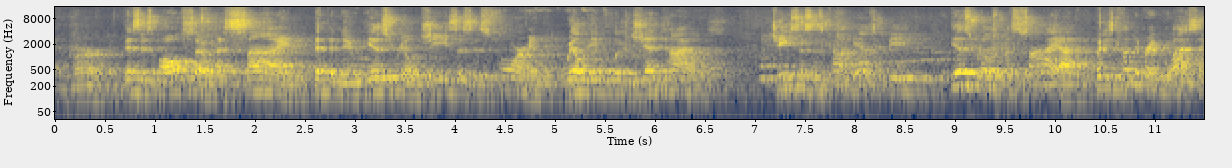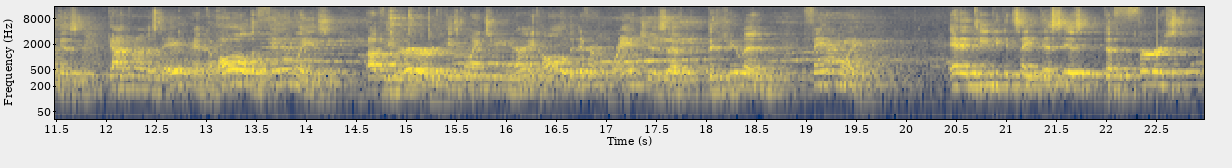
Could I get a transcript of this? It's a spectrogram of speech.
and myrrh. This is also a sign that the new Israel Jesus is forming will include Gentiles. Jesus has come, yes, to be Israel's Messiah, but he's come to bring blessing, as God promised Abraham, to all the families of the earth. He's going to unite all the different branches of the human family. And indeed, you could say this is the first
